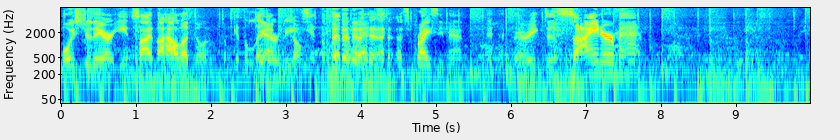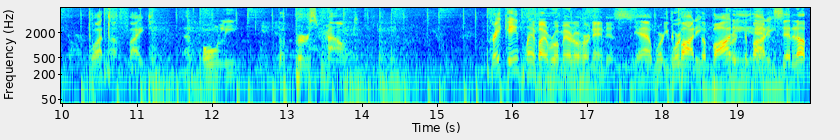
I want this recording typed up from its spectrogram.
Moisture there inside the jaula. Don't don't get the leather. please. don't get the leather wet. That's pricey, man. Very designer mat. What a fight. That's only the first round. Great game plan by Romero Hernandez. Yeah, work he the body. the body, Work the body. set it up.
